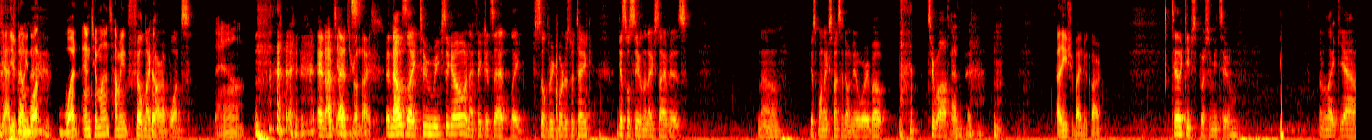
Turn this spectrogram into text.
Yeah, You've it's really done what? What in two months? How many? Filled my car up once. Damn. and I'm Yeah, it's real nice. And that was like two weeks ago, and I think it's at like still three quarters of a tank. I guess we'll see when the next time is. No, I guess one expense I don't need to worry about too often. I think you should buy a new car. Taylor keeps pushing me to. I'm like, yeah.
